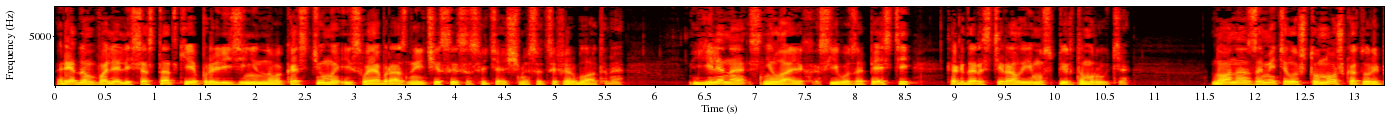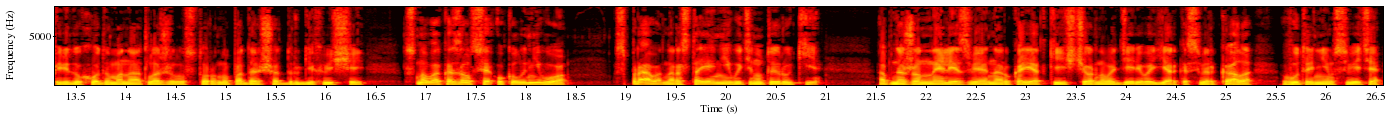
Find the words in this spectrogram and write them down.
Рядом валялись остатки прорезиненного костюма и своеобразные часы со светящимися циферблатами. Елена сняла их с его запястий, когда растирала ему спиртом руки. Но она заметила, что нож, который перед уходом она отложила в сторону подальше от других вещей, снова оказался около него – Справа, на расстоянии вытянутой руки. Обнаженное лезвие на рукоятке из черного дерева ярко сверкало в утреннем свете,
